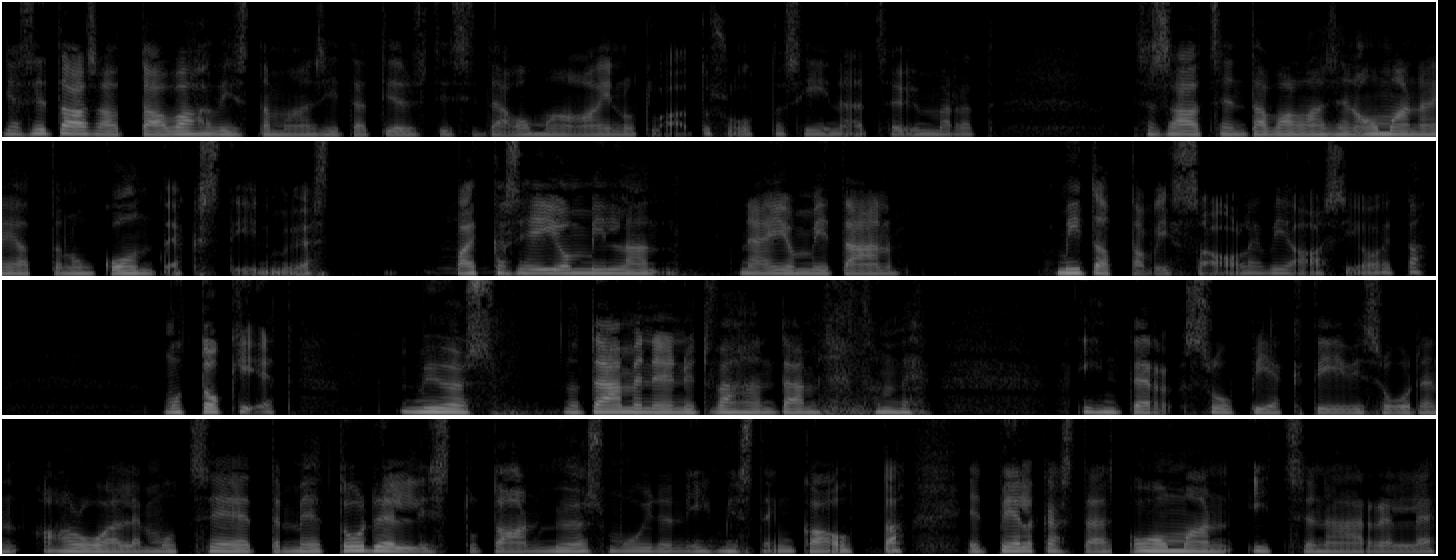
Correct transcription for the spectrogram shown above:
Ja se taas auttaa vahvistamaan sitä tietysti sitä omaa ainutlaatuisuutta siinä, että sä ymmärrät, sä saat sen tavallaan sen oman ajattelun kontekstiin myös, vaikka se ei ole millään, nämä ei ole mitään mitattavissa olevia asioita. Mutta toki, että myös, no tämä menee nyt vähän, tämä menee tuonne intersubjektiivisuuden alueelle, mutta se, että me todellistutaan myös muiden ihmisten kautta, että pelkästään oman itsen äärelle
